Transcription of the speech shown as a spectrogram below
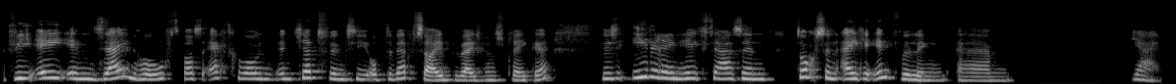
VA in zijn hoofd was echt gewoon een chatfunctie op de website, bij wijze van spreken. Dus iedereen heeft daar zijn, toch zijn eigen invulling ehm, ja,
